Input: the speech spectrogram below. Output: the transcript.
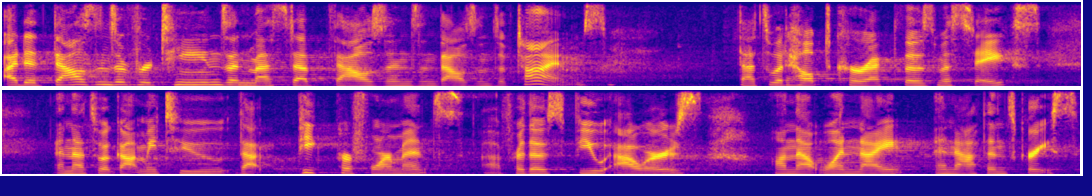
I did thousands of routines and messed up thousands and thousands of times. That's what helped correct those mistakes, and that's what got me to that peak performance uh, for those few hours on that one night in Athens, Greece.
